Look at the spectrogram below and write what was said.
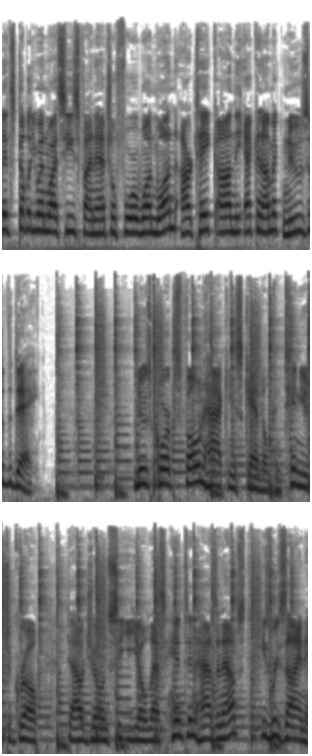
It's WNYC's Financial 411, our take on the economic news of the day. News Corp's phone hacking scandal continues to grow. Dow Jones CEO Les Hinton has announced he's resigning.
